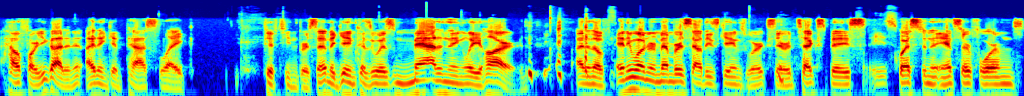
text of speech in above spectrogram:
how far you got in it. I didn't get past like 15% of the game because it was maddeningly hard. I don't know if anyone remembers how these games work. They were text-based Please. question and answer formed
